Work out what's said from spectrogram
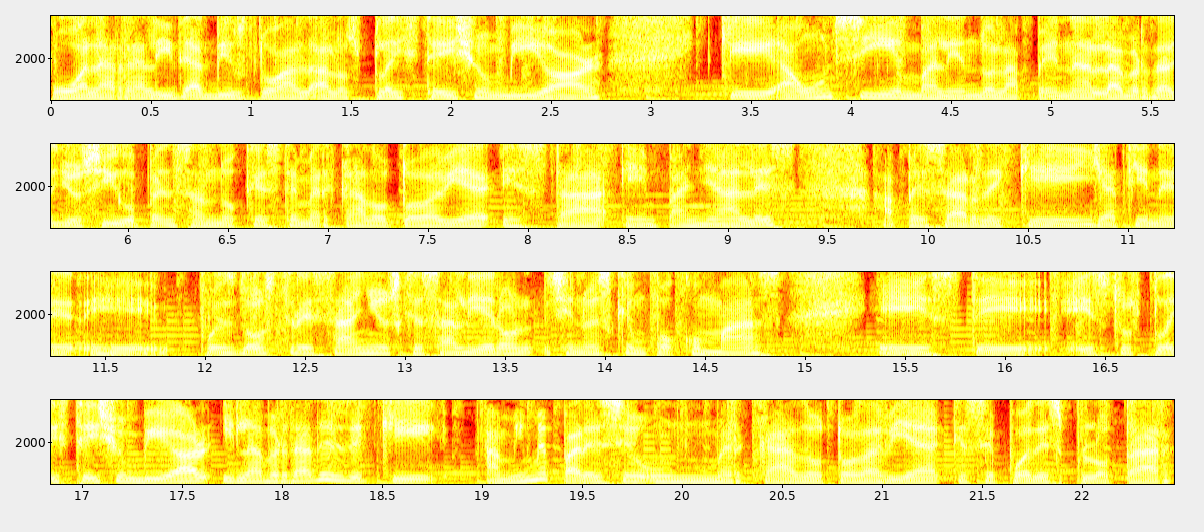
o a la realidad virtual, a los PlayStation VR que aún siguen valiendo la pena. La verdad yo sigo pensando que este mercado todavía está en pañales a pesar de que ya tiene eh, pues dos tres años que salieron, si no es que un poco más, este estos PlayStation VR y la verdad es de que a mí me parece un mercado todavía que se puede explotar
